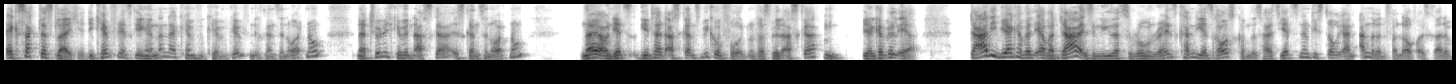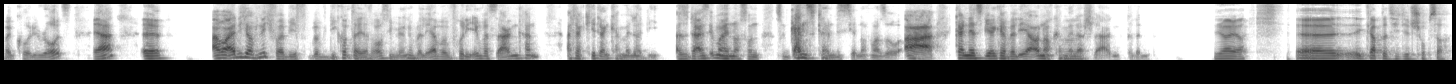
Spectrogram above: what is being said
Exakt das gleiche. Die kämpfen jetzt gegeneinander, kämpfen, kämpfen, kämpfen, ist ganz in Ordnung. Natürlich gewinnt Asuka, ist ganz in Ordnung. Naja, und jetzt geht halt Asuka ins Mikrofon. Und was will Asuka? Hm, Bianca will er. Da die Bianca Belair aber da ist, im Gegensatz zu Roman Reigns, kann die jetzt rauskommen. Das heißt, jetzt nimmt die Story einen anderen Verlauf als gerade bei Cody Rhodes. Ja, äh, aber eigentlich auch nicht, weil die, die kommt da jetzt raus, die Bianca Belair, aber bevor die irgendwas sagen kann, attackiert dann Carmella die. Also da ist immerhin noch so ein, so ein ganz klein bisschen nochmal so, ah, kann jetzt Bianca Belair auch noch Carmella mhm. schlagen drin. Ja, ja. Äh, gab natürlich den Schubser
